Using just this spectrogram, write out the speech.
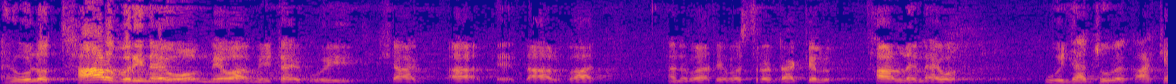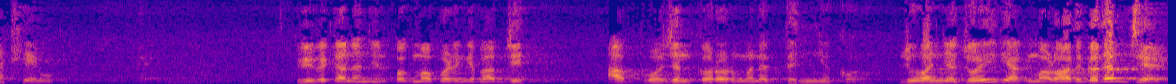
અને ઓલો થાળ ભરીને આવ્યો, મેવા, મીઠાઈ, પૂરી, શાક આ તે દાળ, ભાત, અને વાથે વસ્ત્ર ઢાકેલું, થાળ લઈને આવ્યો. ઓલા જોવે આ ક્યાંથી આવ્યું? વિવેકાનંદજી પગમાં પડીને બાપજી, આ ભોજન કરો મને ધન્ય કરો. જુવાન્ય જોઈ રહ્યા મારો આ તો ગજબ છે.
